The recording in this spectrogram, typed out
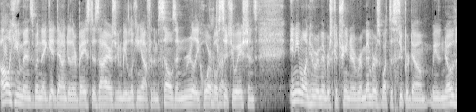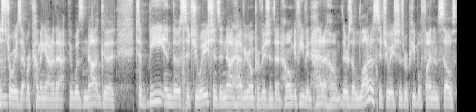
all humans, when they get down to their base desires, are going to be looking out for themselves in really horrible right. situations. Anyone who remembers Katrina remembers what the Superdome. We know mm-hmm. the stories that were coming out of that. It was not good to be in those situations and not have your own provisions at home. If you even had a home, there's a lot of situations where people find themselves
